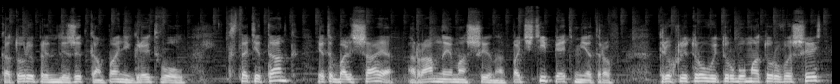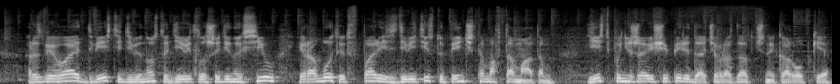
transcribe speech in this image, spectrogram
который принадлежит компании Great Wall. Кстати, Tank – это большая рамная машина, почти 5 метров. Трехлитровый турбомотор V6 развивает 299 лошадиных сил и работает в паре с 9-ступенчатым автоматом. Есть понижающая передача в раздаточной коробке.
